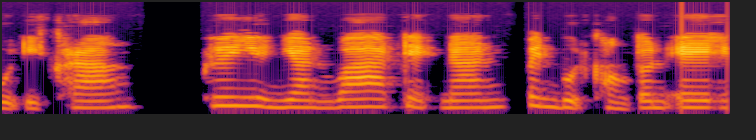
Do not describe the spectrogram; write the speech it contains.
บุตรอีกครั้ง เพื่อยืนยันว่าเด็กนั้นเป็นบุตรของตนเอง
